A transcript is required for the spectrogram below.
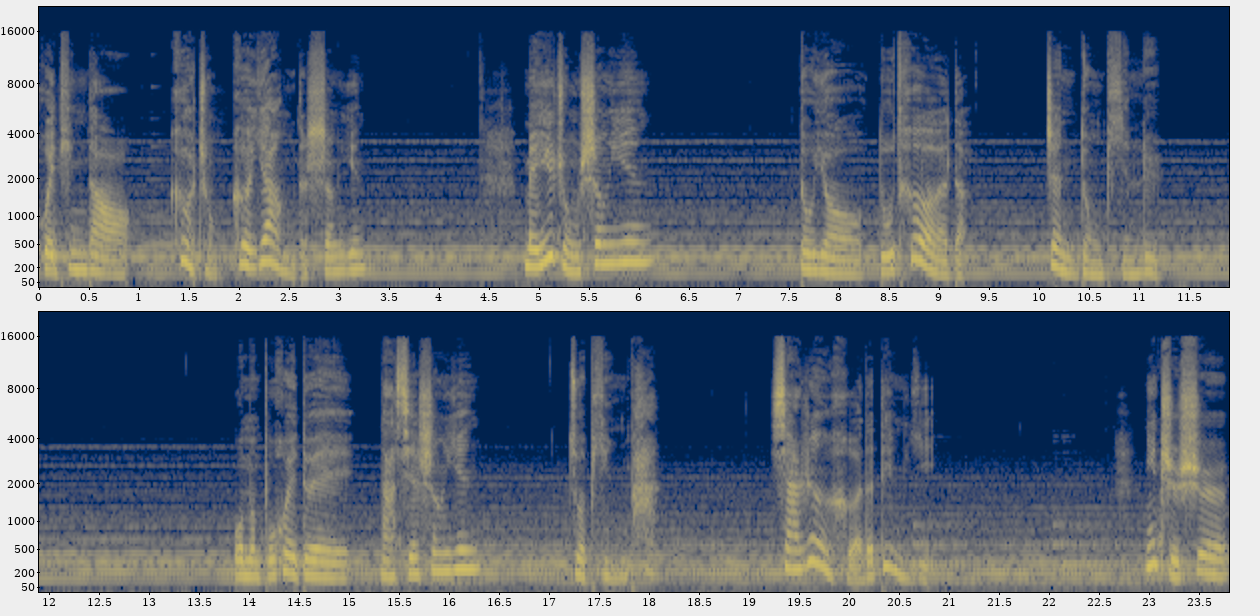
会听到各种各样的声音，每一种声音都有独特的振动频率。我们不会对那些声音做评判，下任何的定义，你只是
